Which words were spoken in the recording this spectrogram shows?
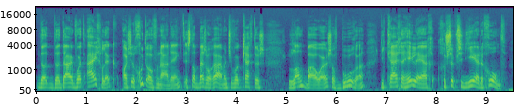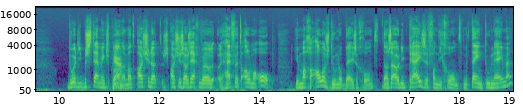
dat, dat, daar wordt eigenlijk, als je er goed over nadenkt, is dat best wel raar. Want je wordt, krijgt dus landbouwers of boeren, die krijgen heel erg gesubsidieerde grond door die bestemmingsplannen. Ja. Want als je, dat, als je zou zeggen, we heffen het allemaal op, je mag alles doen op deze grond, dan zouden die prijzen van die grond meteen toenemen.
